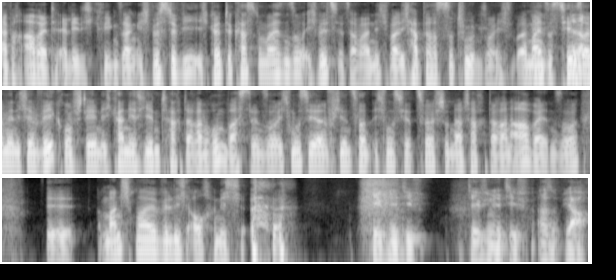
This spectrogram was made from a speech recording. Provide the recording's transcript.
einfach Arbeit erledigt kriegen, sagen, ich wüsste wie, ich könnte customizen so, ich will es jetzt aber nicht, weil ich habe was zu tun. So, ich, mein System genau. soll mir nicht im Weg rumstehen, ich kann jetzt jeden Tag daran rumbasteln, so, ich muss hier 24, ich muss hier zwölf Stunden am Tag daran arbeiten, so. Äh, manchmal will ich auch nicht. definitiv, definitiv. Also ja.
